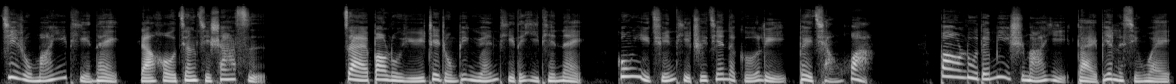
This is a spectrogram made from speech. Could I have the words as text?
进入蚂蚁体内。然后将其杀死，在暴露于这种病原体的一天内，工蚁群体之间的隔离被强化。暴露的觅食蚂蚁改变了行为，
